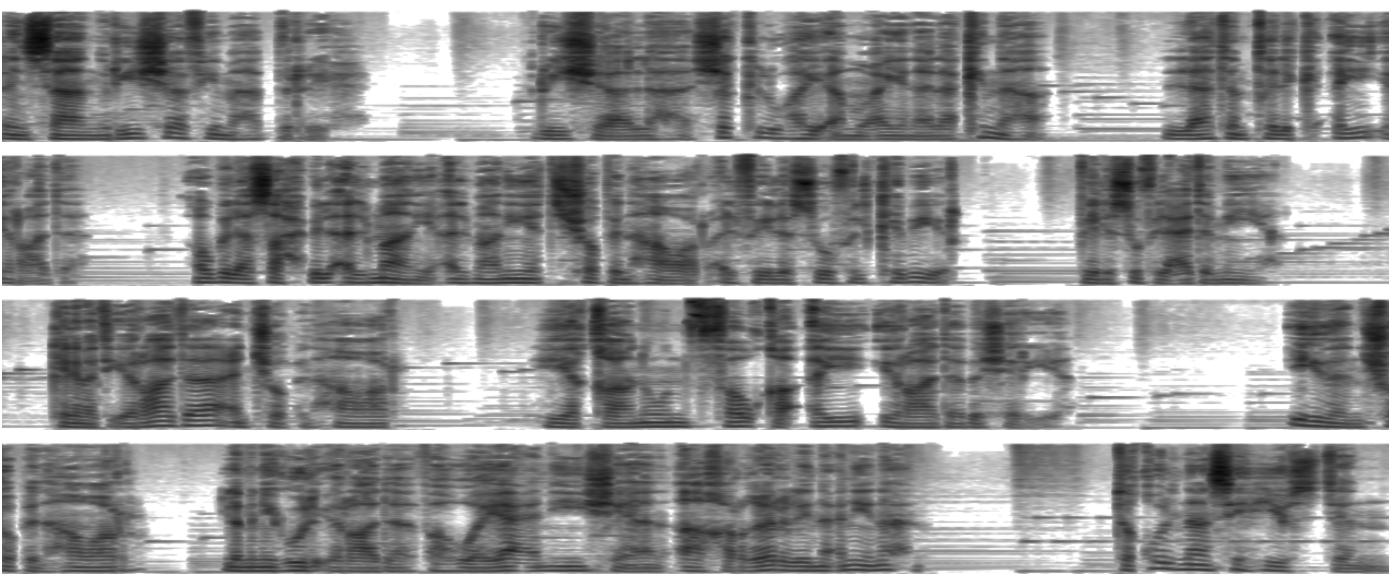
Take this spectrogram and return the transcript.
الإنسان ريشة في مهب الريح. ريشة لها شكل وهيئة معينة لكنها لا تمتلك أي إرادة. أو بالأصح بالألماني ألمانية شوبنهاور الفيلسوف الكبير فيلسوف العدمية. كلمة إرادة عند شوبنهاور هي قانون فوق أي إرادة بشرية. إذا شوبنهاور لما يقول إرادة فهو يعني شيئا آخر غير اللي نعنيه نحن. تقول نانسي هيوستن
